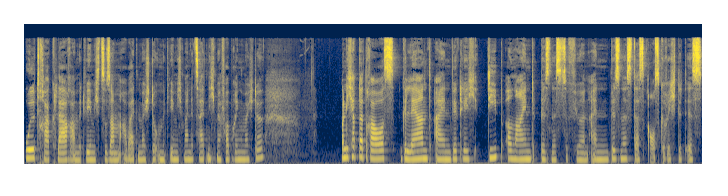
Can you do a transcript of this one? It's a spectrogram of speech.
ultra klarer, mit wem ich zusammenarbeiten möchte und mit wem ich meine Zeit nicht mehr verbringen möchte. Und ich habe daraus gelernt, ein wirklich deep aligned Business zu führen. Ein Business, das ausgerichtet ist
